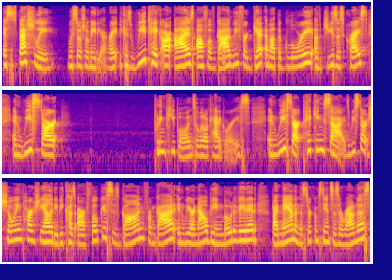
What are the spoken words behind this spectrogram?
Especially with social media, right? Because we take our eyes off of God, we forget about the glory of Jesus Christ, and we start putting people into little categories. And we start picking sides. We start showing partiality because our focus is gone from God and we are now being motivated by man and the circumstances around us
